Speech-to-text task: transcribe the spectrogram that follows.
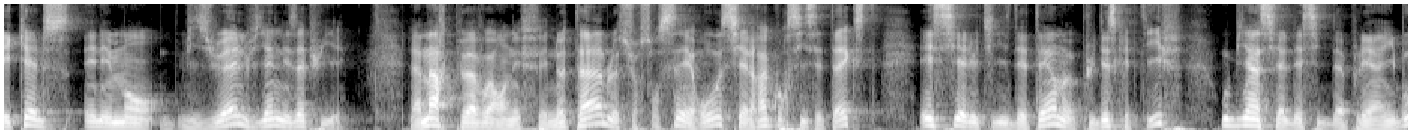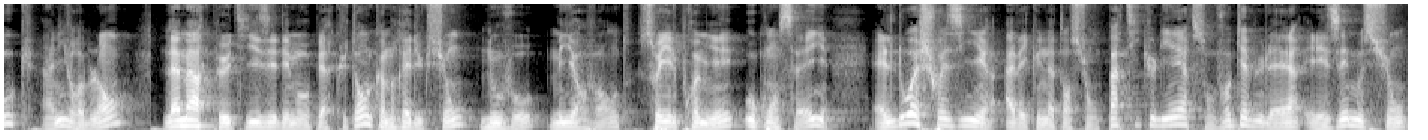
et quels éléments visuels viennent les appuyer? La marque peut avoir un effet notable sur son CRO si elle raccourcit ses textes et si elle utilise des termes plus descriptifs ou bien si elle décide d'appeler un e-book un livre blanc la marque peut utiliser des mots percutants comme réduction, nouveau, meilleure vente, soyez le premier ou conseil. Elle doit choisir avec une attention particulière son vocabulaire et les émotions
